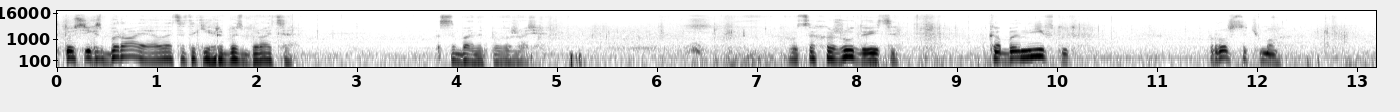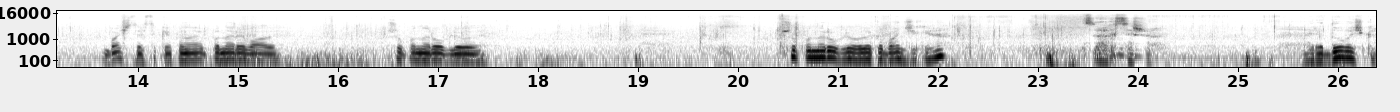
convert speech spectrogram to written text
Хтось їх збирає, але це такі гриби збираються. Себе не поважать. Оце хожу, дивіться. Кабанів тут. Просто тьма. Бачите, таке понаривали. Що понароблювали. Що понароблювали кабанчики, а? Так, це що? Рядовочка.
